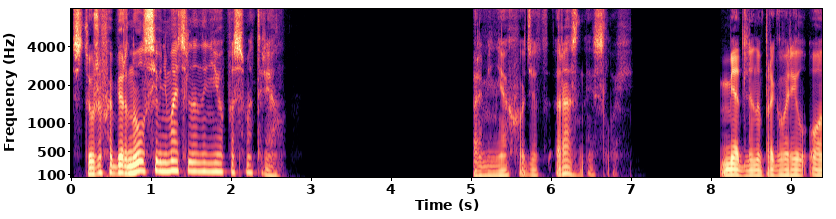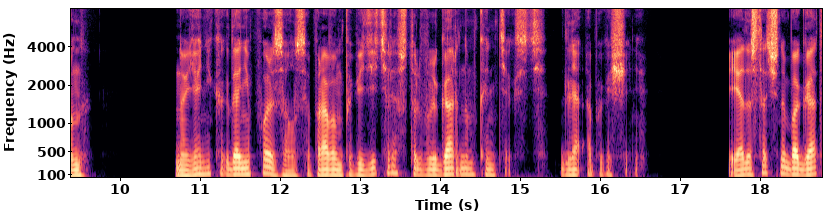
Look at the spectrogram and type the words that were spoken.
Стужев обернулся и внимательно на нее посмотрел. Про меня ходят разные слухи. Медленно проговорил он. Но я никогда не пользовался правом победителя в столь вульгарном контексте для обогащения. Я достаточно богат,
